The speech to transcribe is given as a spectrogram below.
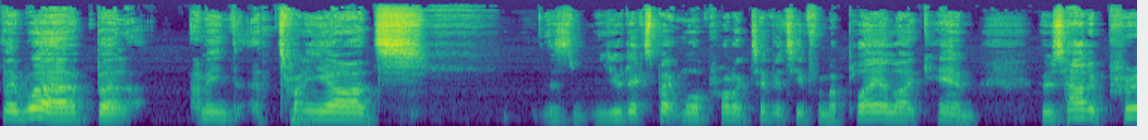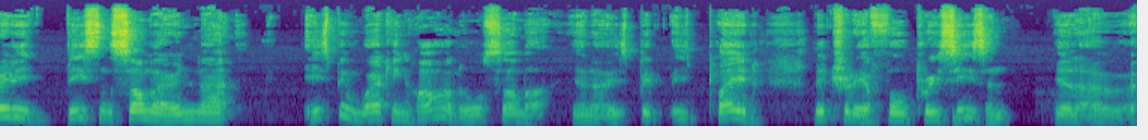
They were, but I mean, 20 yards, you'd expect more productivity from a player like him who's had a pretty decent summer in that he's been working hard all summer. You know, he's been, he's played literally a full preseason, you know,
